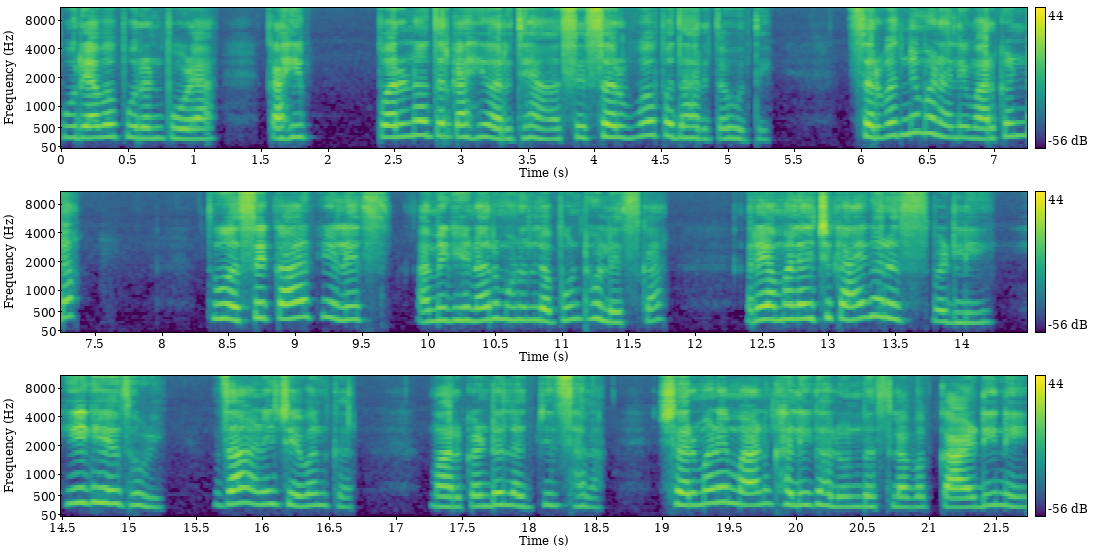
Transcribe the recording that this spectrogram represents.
पुऱ्या व पुरणपोळ्या काही पर्ण तर काही अर्ध्या असे सर्व पदार्थ होते. सर्वज्ञ म्हणाले मार्कंडा तू असे का केलेस? आम्ही घेणार म्हणून लपून ठेवलेस का? अरे आम्हाला याची काय गरज पडली? ही घे झोळी. जा आणि जेवण कर. मार्कंड लज्जित झाला. शर्मने मान खाली घालून बसला व काडीने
